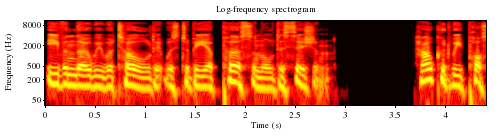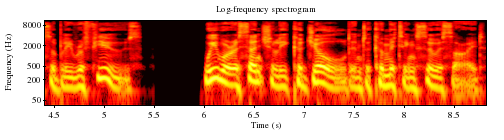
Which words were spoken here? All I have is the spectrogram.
even though we were told it was to be a personal decision. How could we possibly refuse? We were essentially cajoled into committing suicide.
